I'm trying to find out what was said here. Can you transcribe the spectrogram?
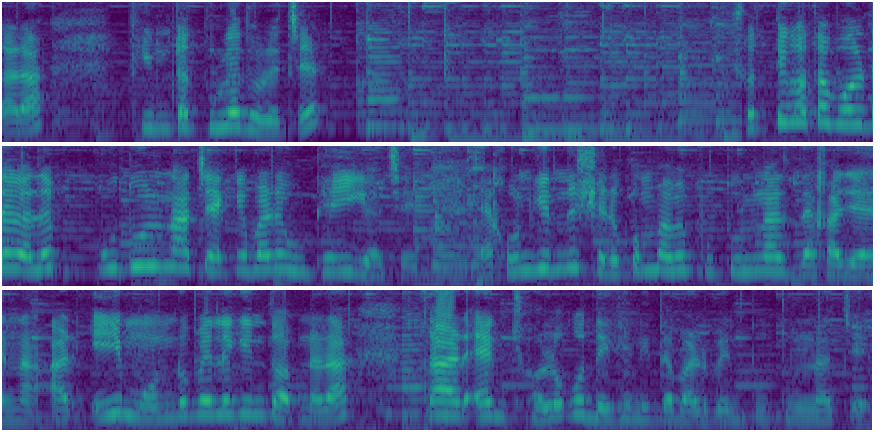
তারা থিমটা তুলে ধরেছে। সত্যি কথা বলতে গেলে পুতুল নাচ একেবারে উঠেই গেছে। এখন কিন্তু সেরকমভাবে পুতুল নাচ দেখা যায় না। আর এই মণ্ডপ এলে কিন্তু আপনারা তার এক ঝলকও দেখে নিতে পারবেন পুতুল নাচের।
